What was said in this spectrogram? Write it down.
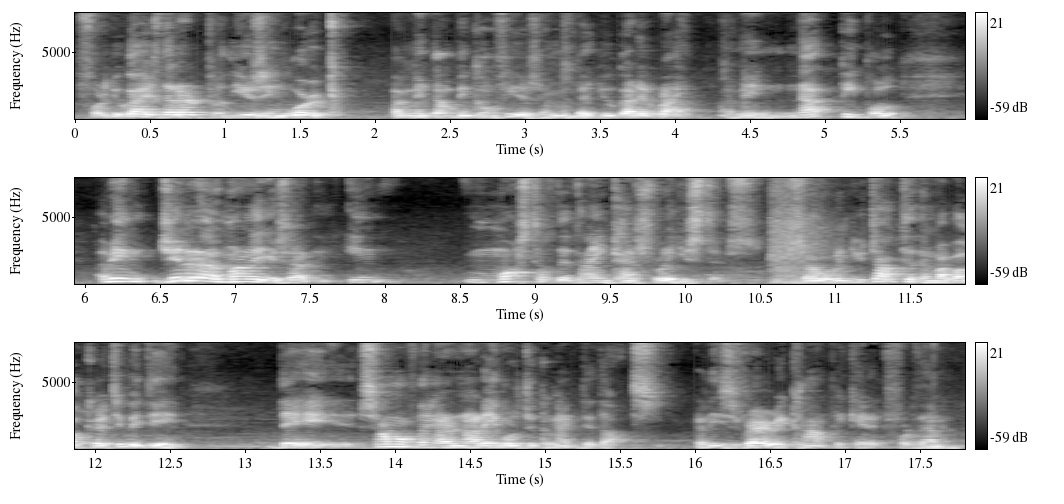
for you guys that are producing work, I mean, don't be confused. I mean, but you got it right. I mean, not people. I mean, general managers are in most of the time cash registers. So when you talk to them about creativity, they some of them are not able to connect the dots, and it's very complicated for them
